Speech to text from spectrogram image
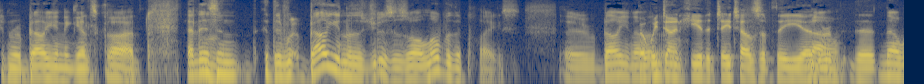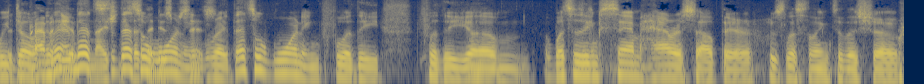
in rebellion against God. That hmm. isn't the rebellion of the Jews is all over the place the rebellion. But we don't hear the details of the uh, no, the, the, no, we the don't. And that, that's that's that a warning, right? That's a warning for the for the um, what's his name, Sam Harris out there who's listening to this show.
